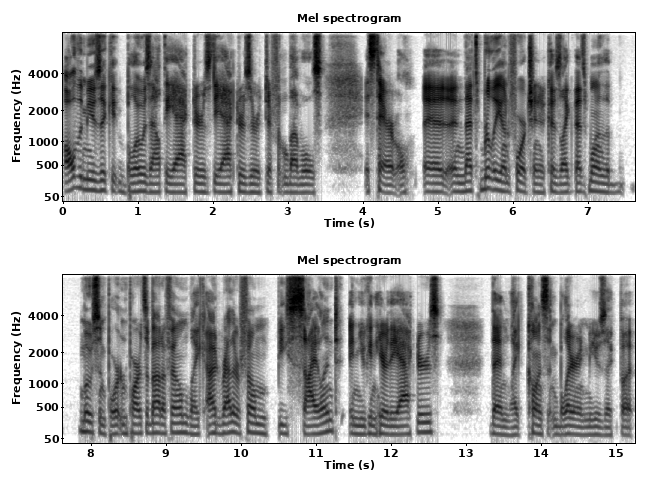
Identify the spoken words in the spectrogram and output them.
all the music it blows out the actors. The actors are at different levels. It's terrible, and, and that's really unfortunate because like that's one of the most important parts about a film. Like I'd rather a film be silent and you can hear the actors than like constant blaring music. But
